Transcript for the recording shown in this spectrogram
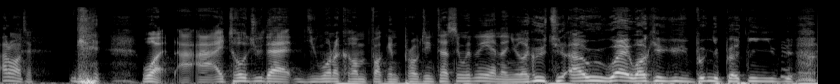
I don't want to. what? I, I told you that you want to come fucking protein testing with me, and then you're like, it's an hour away. Why can't you bring your protein?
